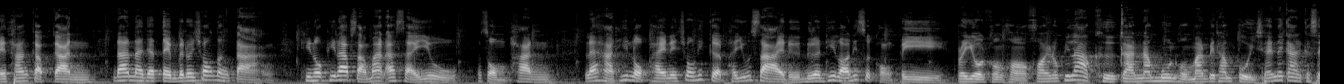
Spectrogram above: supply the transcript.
ในทางกลับกัน ด้านในจะเต็มไปด้วยช่องต่างๆ ที่นกพิราบสามารถอาศัยอยู่ผสมพันธุ์ และหาที่หลบภัยในช่วงที่เกิดพายุทราย หรือเดือนที่ร้อนที่สุดของปี ประโยชน์ของหอคอยนกพิราบคือการนำมูลของมันไปทำปุ๋ยใช้ในการเกษ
